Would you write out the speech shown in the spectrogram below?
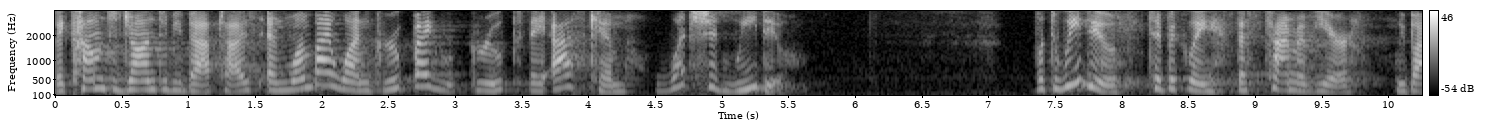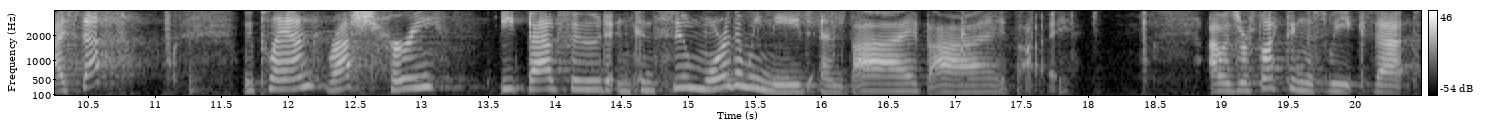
They come to John to be baptized, and one by one, group by group, they ask him, What should we do? What do we do typically this time of year? We buy stuff, we plan, rush, hurry, eat bad food, and consume more than we need, and buy, buy, buy. I was reflecting this week that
